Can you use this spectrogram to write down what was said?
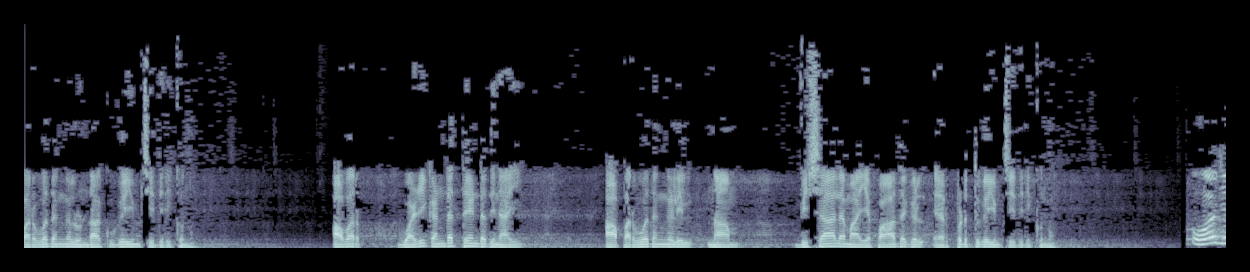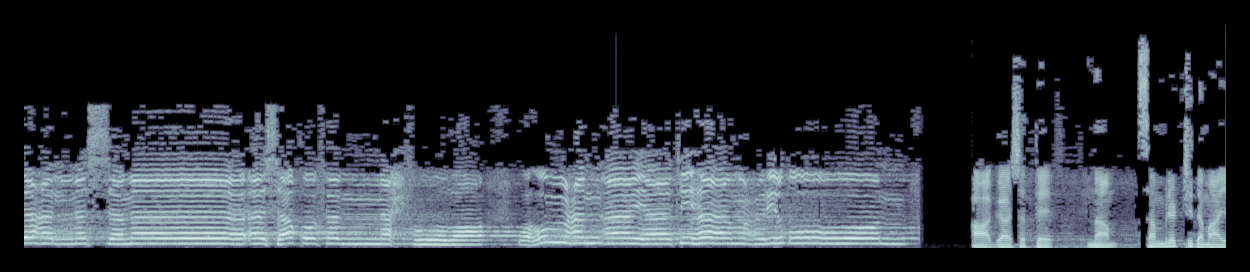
പർവ്വതങ്ങൾ ഉണ്ടാക്കുകയും ചെയ്തിരിക്കുന്നു അവർ വഴി കണ്ടെത്തേണ്ടതിനായി ആ പർവ്വതങ്ങളിൽ നാം വിശാലമായ പാതകൾ ഏർപ്പെടുത്തുകയും ചെയ്തിരിക്കുന്നു وجعلنا السماء سقفا محفوظا وهم عن آياتها معرضون ആകാശത്തെ നാം സംരക്ഷിതമായ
